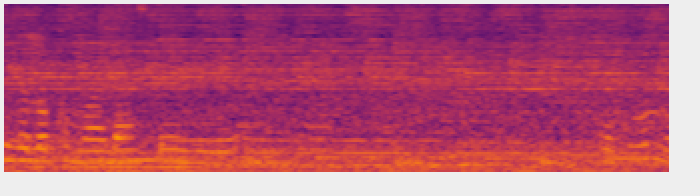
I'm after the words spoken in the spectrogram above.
İçinde lokum var ben sevmiyorum. Lokum mu?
